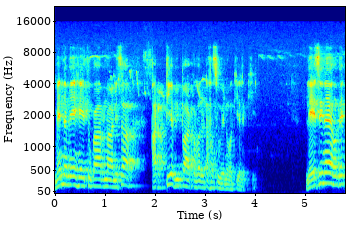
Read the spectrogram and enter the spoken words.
මෙන්න මේ හේතු කාරණා නිසා කට්ටිය විපාකවලට හසු වෙනවා කියලා කියනවා. ලේසි නෑ හොඳේ.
